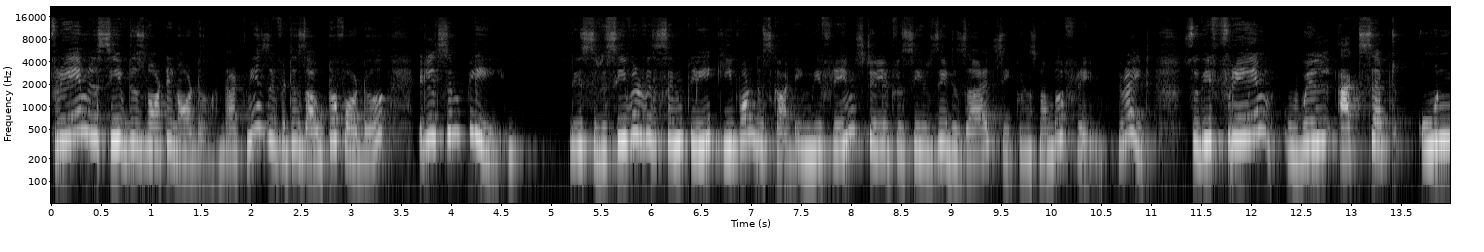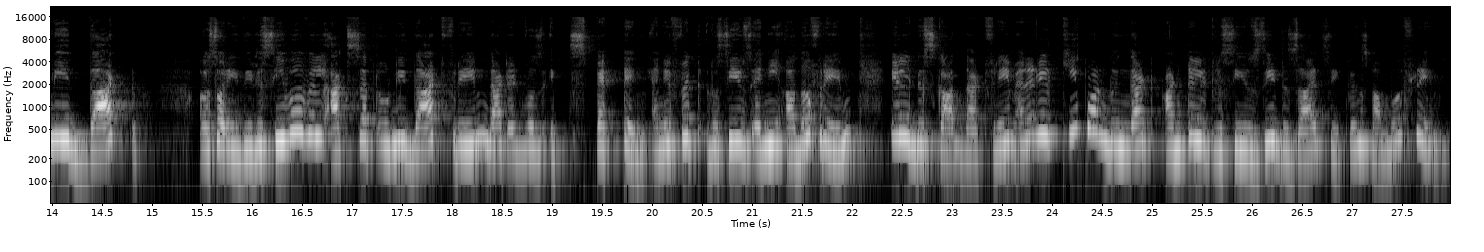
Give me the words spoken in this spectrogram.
frame received is not in order, that means if it is out of order, it will simply this receiver will simply keep on discarding the frames till it receives the desired sequence number frame, right? So the frame will accept only that, uh, sorry, the receiver will accept only that frame that it was expecting. And if it receives any other frame, it will discard that frame and it will keep on doing that until it receives the desired sequence number frame.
